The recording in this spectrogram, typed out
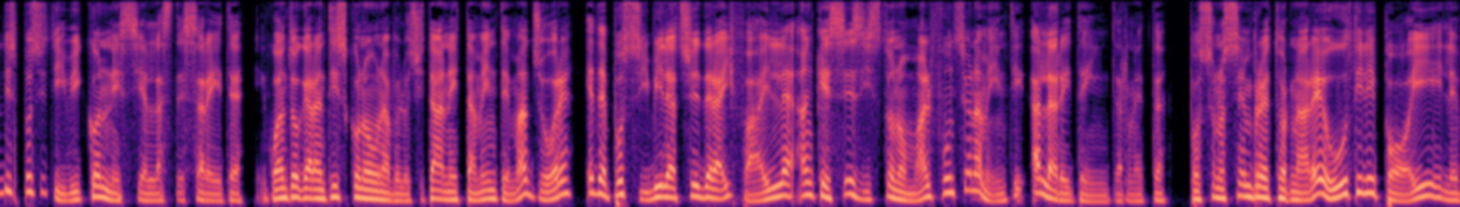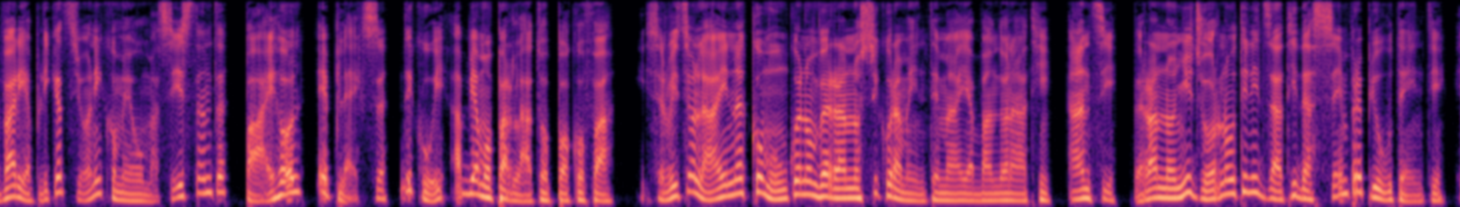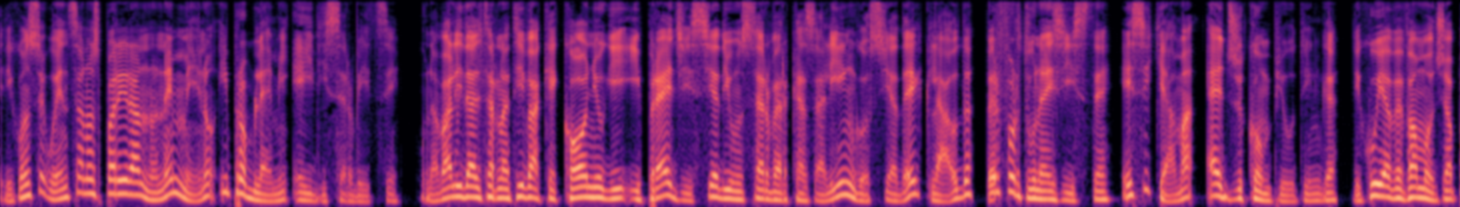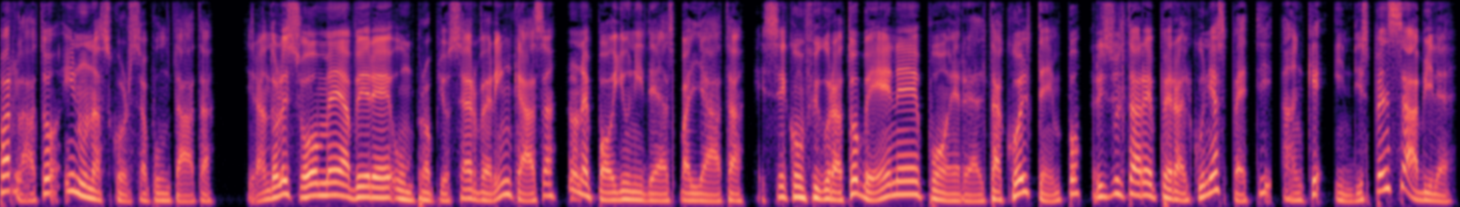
dispositivi connessi alla stessa rete, in quanto garantiscono una velocità nettamente maggiore ed è possibile accedere ai file anche se esistono malfunzionamenti alla rete internet. Possono sempre tornare utili poi le varie applicazioni come Home Assistant, Pi-hole e Plex, di cui abbiamo parlato poco fa. I servizi online comunque non verranno sicuramente mai abbandonati, anzi verranno ogni giorno utilizzati da sempre più utenti e di conseguenza non spariranno nemmeno i problemi e i disservizi. Una valida alternativa che coniughi i pregi sia di un server casalingo sia del cloud per fortuna esiste e si chiama Edge Computing, di cui avevamo già parlato in una scorsa puntata. Tirando le somme, avere un proprio server in casa non è poi un'idea sbagliata e se configurato bene può in realtà col tempo risultare per alcuni aspetti anche indispensabile.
